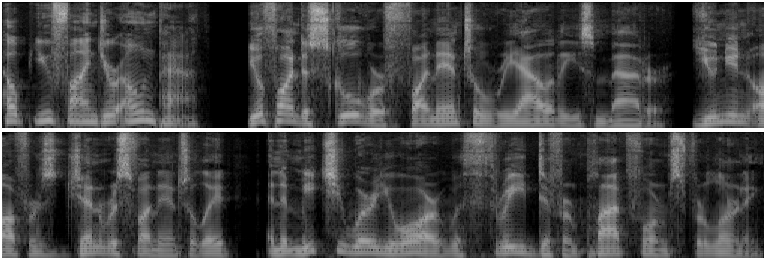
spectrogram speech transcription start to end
help you find your own path. You'll find a school where financial realities matter. Union offers generous financial aid and it meets you where you are with three different platforms for learning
